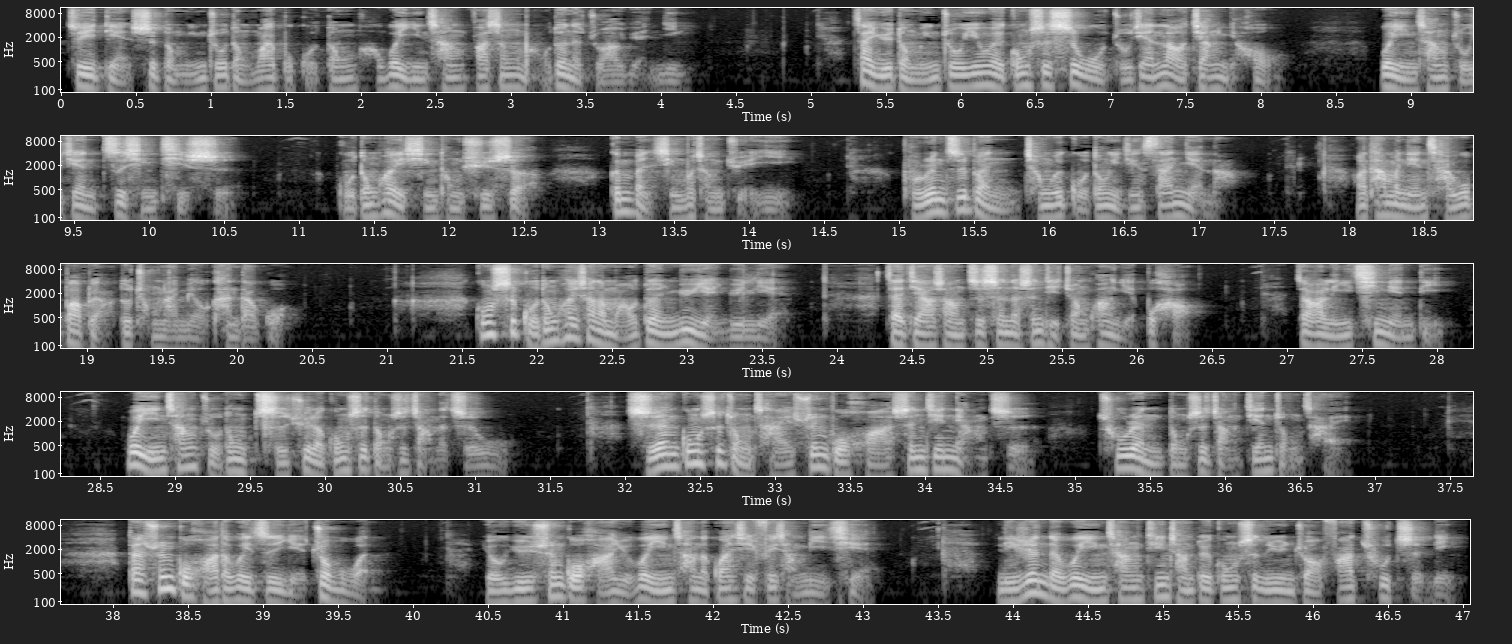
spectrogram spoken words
这一点是董明珠等外部股东和魏银昌发生矛盾的主要原因，在与董明珠因为公司事务逐渐闹僵以后，魏银昌逐渐自行其事，股东会形同虚设，根本形不成决议。普润资本成为股东已经三年了，而他们连财务报表都从来没有看到过。公司股东会上的矛盾愈演愈烈。再加上自身的身体状况也不好，在二零一七年底，魏银昌主动辞去了公司董事长的职务，时任公司总裁孙国华身兼两职，出任董事长兼总裁。但孙国华的位置也坐不稳，由于孙国华与魏银昌的关系非常密切，离任的魏银昌经常对公司的运作发出指令，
